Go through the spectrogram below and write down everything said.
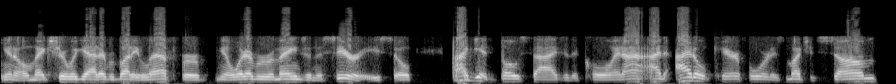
you know, make sure we got everybody left for you know whatever remains in the series. So I get both sides of the coin. I I, I don't care for it as much as some.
